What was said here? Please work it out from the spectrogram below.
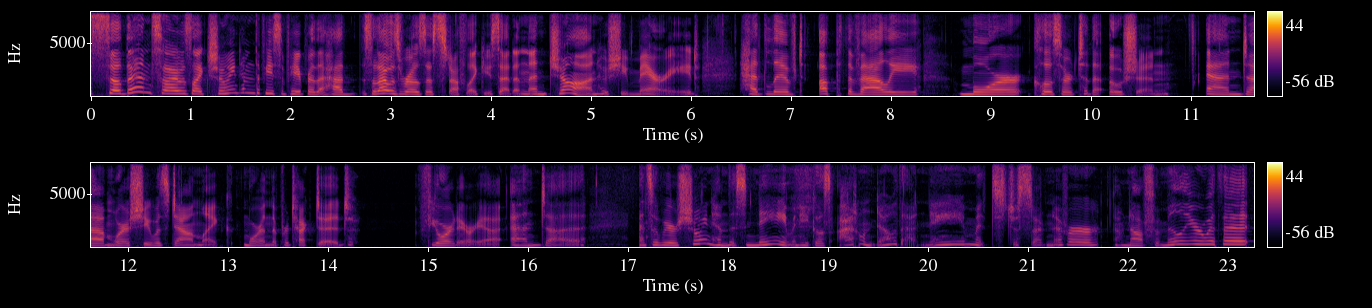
so then, so I was like showing him the piece of paper that had, so that was Rosa's stuff, like you said. And then John, who she married, had lived up the valley more closer to the ocean and um, where she was down like more in the protected fjord area. And, uh, and so we were showing him this name, and he goes, I don't know that name. It's just, I've never, I'm not familiar with it.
